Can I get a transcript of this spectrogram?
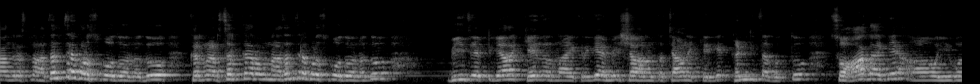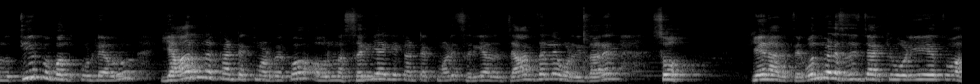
ಕಾಂಗ್ರೆಸ್ನ ಅತಂತ್ರಗೊಳಿಸ್ಬೋದು ಅನ್ನೋದು, ಕರ್ನಾಟಕ ಸರ್ಕಾರವನ್ನು ಅತಂತ್ರಗೊಳಿಸ್ಬೋದು ಅನ್ನೋದು ಬಿ ಜೆ ಪಿಯ ಕೇಂದ್ರ ನಾಯಕರಿಗೆ, ಅಮಿತ್ ಶಾ ಚಾಣಕ್ಯರಿಗೆ ಖಂಡಿತ ಗೊತ್ತು. ಸೊ ಹಾಗಾಗಿ ಆ ಈ ಒಂದು ತೀರ್ಪು ಬಂದ ಕೂಡಲೇ ಅವರು ಯಾರನ್ನ ಕಾಂಟ್ಯಾಕ್ಟ್ ಮಾಡಬೇಕೋ ಅವ್ರನ್ನ ಸರಿಯಾಗಿ ಕಾಂಟ್ಯಾಕ್ಟ್ ಮಾಡಿ ಸರಿಯಾದ ಜಾಗದಲ್ಲೇ ಹೊಡೆದಿದ್ದಾರೆ ಸೊ ಏನಾಗುತ್ತೆ? ಒಂದು ವೇಳೆ ಸತೀಶ್ ಜಾರಕಿಹೊಳಿ ಅಥವಾ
